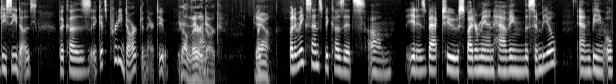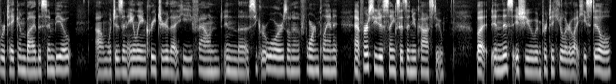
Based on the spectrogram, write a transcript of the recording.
DC does, because it gets pretty dark in there too. It got very dark. Yeah. But it makes sense because it's um it is back to Spider-Man having the symbiote and being overtaken by the symbiote, um, which is an alien creature that he found in the Secret Wars on a foreign planet. At first, he just thinks it's a new costume, but in this issue in particular, like he still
